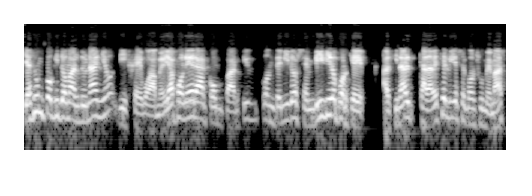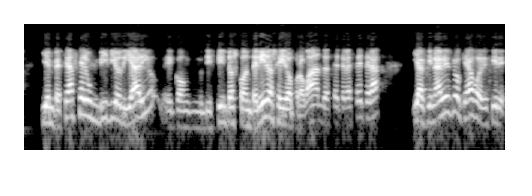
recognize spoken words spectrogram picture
Y hace un poquito más de un año dije, bueno, me voy a poner a compartir contenidos en vídeo porque al final cada vez el vídeo se consume más y empecé a hacer un vídeo diario eh, con distintos contenidos, he ido probando, etcétera, etcétera. Y al final es lo que hago, es decir,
